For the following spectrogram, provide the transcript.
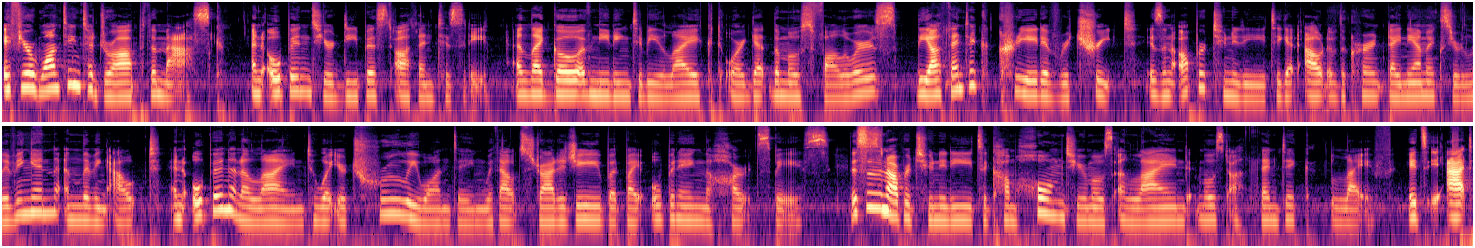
If you're wanting to drop the mask and open to your deepest authenticity and let go of needing to be liked or get the most followers, the Authentic Creative Retreat is an opportunity to get out of the current dynamics you're living in and living out, and open and align to what you're truly wanting without strategy, but by opening the heart space. This is an opportunity to come home to your most aligned, most authentic life. It's at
